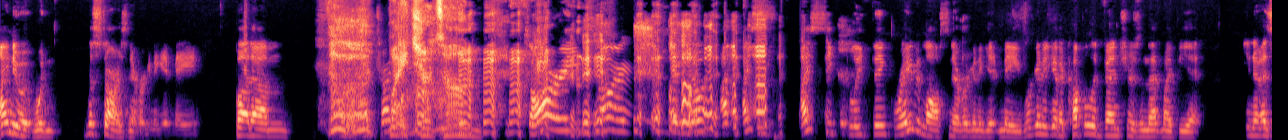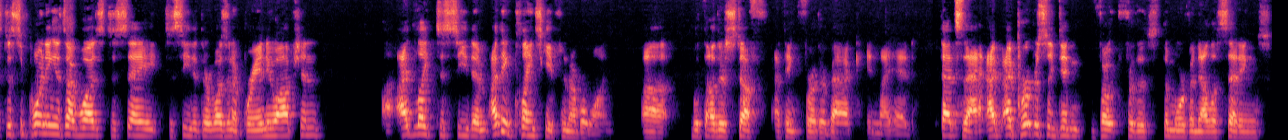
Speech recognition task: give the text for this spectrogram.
I knew it wouldn't. The star is never going to get made. But um, I tried Bite your tongue. sorry, sorry. Hey, you know? I, I, I secretly think Ravenloft's never going to get made. We're going to get a couple adventures, and that might be it. You know, as disappointing as I was to say to see that there wasn't a brand new option, I'd like to see them. I think Planescape's the number one. Uh, with other stuff, I think further back in my head. That's that. I, I purposely didn't vote for the, the more vanilla settings.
